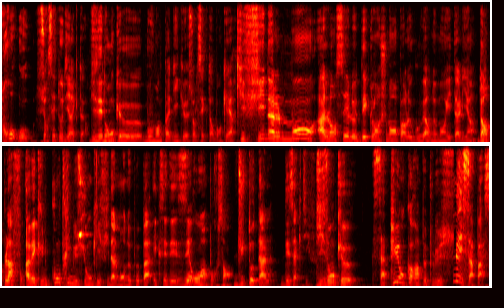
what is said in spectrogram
trop haut sur ses taux directeurs. Je disais donc euh, mouvement de panique euh, sur le secteur bancaire qui finalement a lancé le déclenchement par le gouvernement italien d'un plafond avec une contribution qui finalement ne peut pas excéder 0,1% du total des actifs. Disons que ça pue encore un peu plus, mais ça passe.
